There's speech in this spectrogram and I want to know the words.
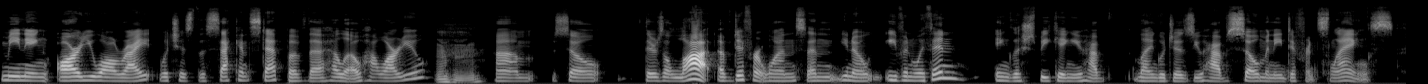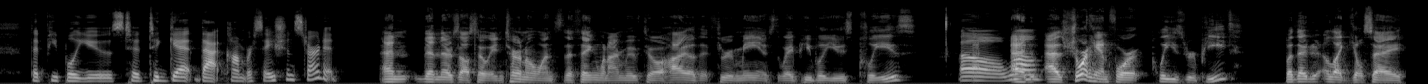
meaning "Are you all right?" which is the second step of the "Hello, how are you?" mhm. Um, so there's a lot of different ones, and you know, even within English speaking, you have languages, you have so many different slangs that people use to to get that conversation started. And then there's also internal ones. The thing when I moved to Ohio that threw me is the way people use "please." Oh well, and as shorthand for it, please repeat. But then, like, you'll say,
